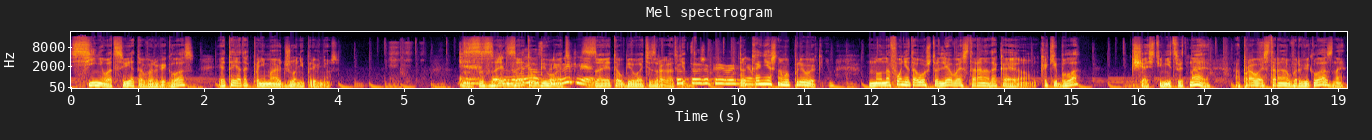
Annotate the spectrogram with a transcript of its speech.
синего цвета вырви глаз, это, я так понимаю, Джонни привнес. За, за это убивать. привыкли. За это убивать из рогатки. Тут тоже привыкнем. Да, конечно, мы привыкнем. Но на фоне того, что левая сторона такая, как и была, счастью, не цветная, а правая сторона вырвиглазная,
